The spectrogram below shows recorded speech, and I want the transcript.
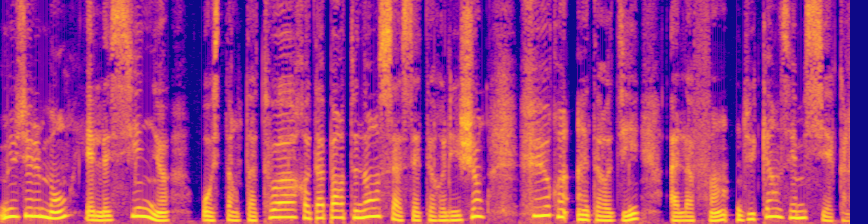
musulman et les signes ostentatoires d'appartenance à cette religion furent interdits à la fin du XVe siècle.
